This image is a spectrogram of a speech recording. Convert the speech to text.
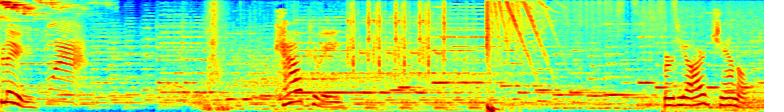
Blue. Calcary. Birdyard Channel.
